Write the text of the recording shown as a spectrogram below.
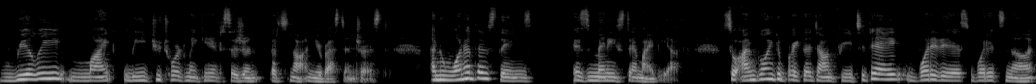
really might lead you toward making a decision that's not in your best interest. And one of those things is mini stim IVF. So I'm going to break that down for you today, what it is, what it's not,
